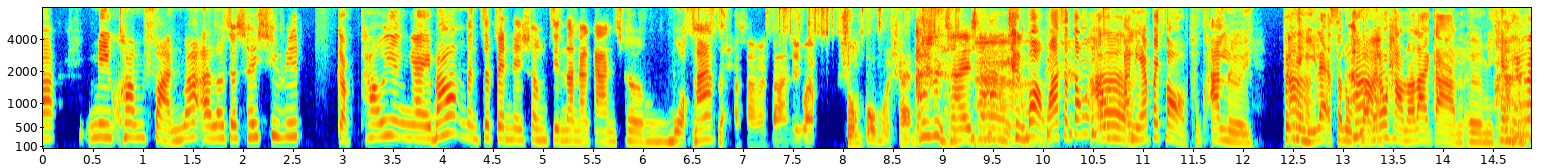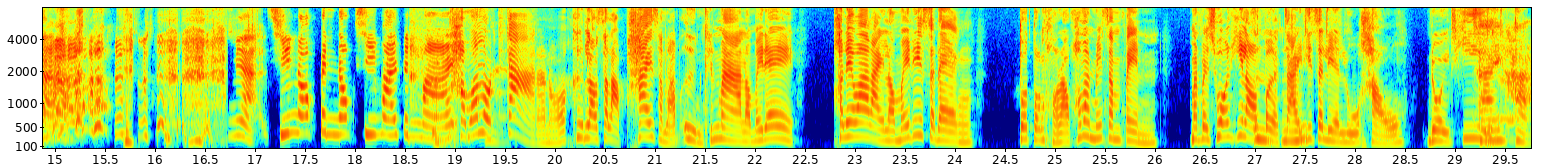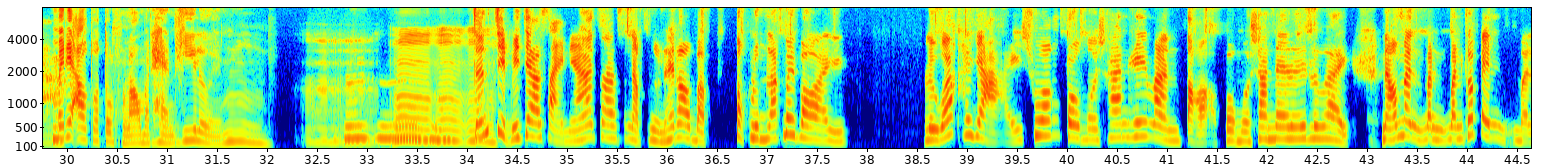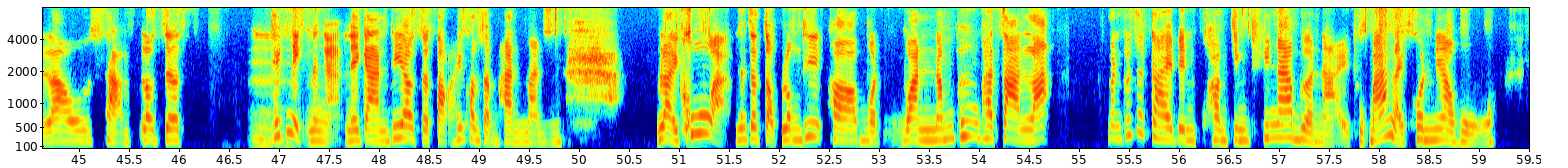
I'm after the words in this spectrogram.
มีความฝันว่าอะเราจะใช้ชีวิตกับเขายังไงบ้างมันจะเป็นในเชิงจินตนาการเชิงบวกมากเลยภาษาบ้านๆเรียกว่าช่วงโปรโมชั่นอ่าใช่ใช่ถึงบอกว่าจะต้องเอาเอออัอันเนี้ยไปตอบทุกอันเลย เป็นอย่างนี้แหละสรุปค่ะเราไม่ต้องทำแล้วรายการเออมีแค่นี้เนี่ย ชี้นกเป็นนกชี้ไม้เป็นไม้คำว่าลดกาดอะเนาะคือเราสลับไพ่สำหรับอื่นขึ้นมา เราไม่ได้เขาเรียกว่าอะไรเราไม่ได้แสดงตัวตนของเราเพราะมันไม่จำเป็น มันเป็นช่วงที่เราอืมเปิดใจที่จะเรียนรู้เขา โดยที่ใช่ค่ะไม่ได้เอาตัวตนของเรามาแทนที่เลยอืมอ่าอืมอืมอืมอืมจนจิตวิทยาสายเนี้ย จะสนับสนุนให้เราแบบตกหลุมรักบ่อยๆ หรือว่าขยายช่วงโปรโมชั่นให้มันต่อโปรโมชั่นได้เรื่อยๆเนาะมันมันมันก็เป็นเหมือนเราสามเราเจออืมเทคนิคหนึ่งอะในการที่เราจะต่อให้ความสัมพันธ์มัน หลายคู่อะมันจะจบลงที่พอหมดวันน้ำพึ่งพระจันทร์ละ มันก็จะกลายเป็นความจริงที่น่าเบื่อหน่าย ถูกไหมหลายคนเนี่ยโอ้โห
